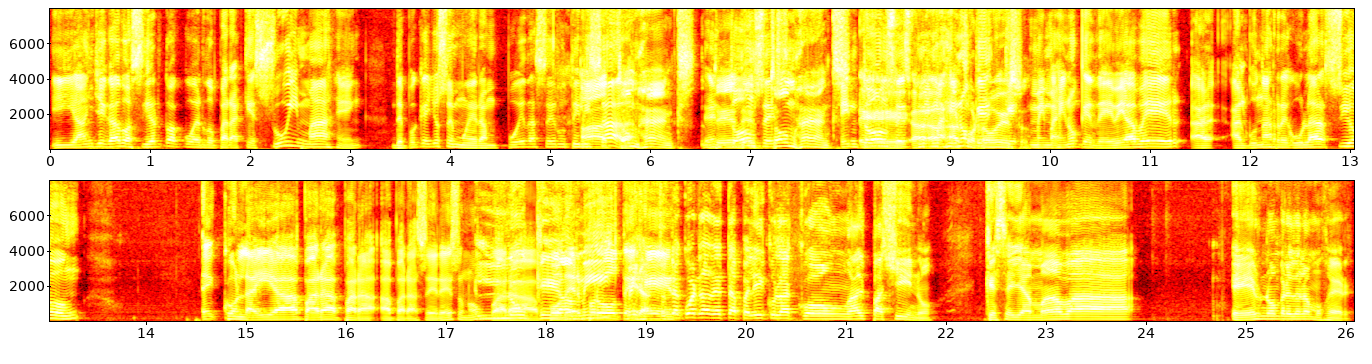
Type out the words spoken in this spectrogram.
y han llegado a cierto acuerdo para que su imagen, después que ellos se mueran, pueda ser utilizada. Ah, Tom Hanks. de- de Entonces, Tom Hanks. entonces eh, me, imagino que, me imagino que debe haber a- alguna regulación eh, con la IA para, para, para hacer eso, ¿no? Para poder mí- proteger. Mira, ¿tú te acuerdas de esta película con Al Pacino que se llamaba eh, Es un nombre de una mujer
